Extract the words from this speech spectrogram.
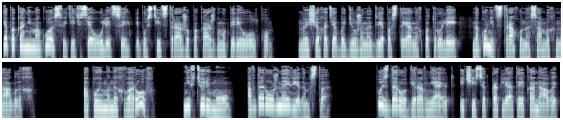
Я пока не могу осветить все улицы и пустить стражу по каждому переулку, но еще хотя бы дюжина-две постоянных патрулей нагонит страху на самых наглых. А пойманных воров не в тюрьму, а в дорожное ведомство. Пусть дороги равняют и чистят проклятые канавы,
